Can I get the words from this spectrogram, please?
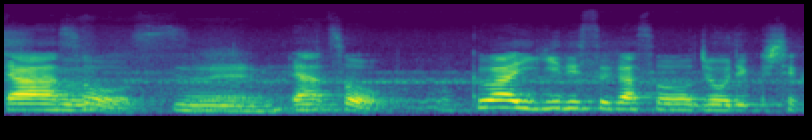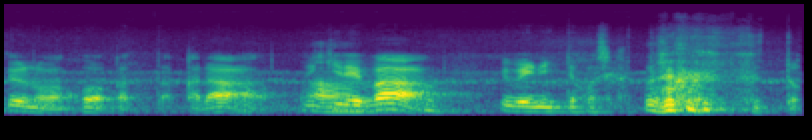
ーいやーそうですね、うん。いやそう。僕はイギリスがそう上陸してくるのが怖かったからできれば上に行ってほしかった。ずっと。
